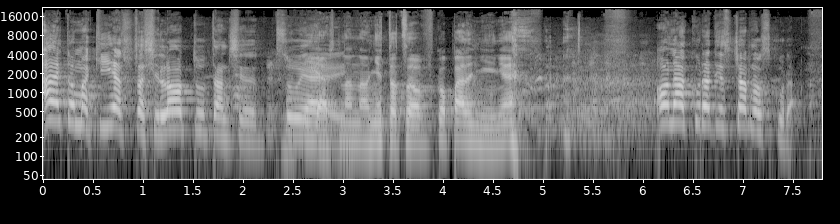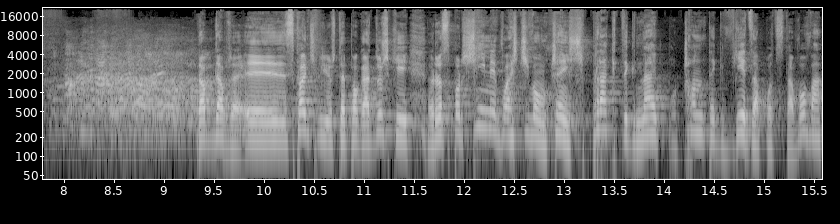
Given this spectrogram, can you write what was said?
Ale to makijaż w czasie lotu, tam się psuje. Wiesz, no, no, nie to co w kopalni, nie? Ona akurat jest czarnoskóra. Dob, dobrze, yy, skończmy już te pogaduszki. Rozpocznijmy właściwą część praktyk. Na początek wiedza podstawowa.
